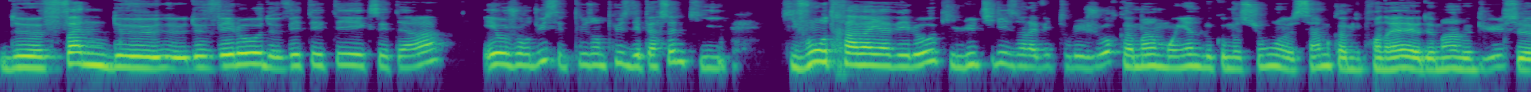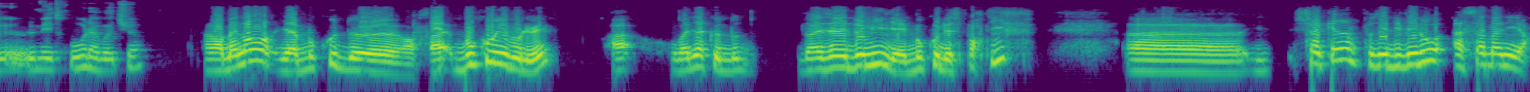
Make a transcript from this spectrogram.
de fans de, de vélo, de VTT, etc. Et aujourd'hui, c'est de plus en plus des personnes qui, qui vont au travail à vélo, qui l'utilisent dans la vie de tous les jours comme un moyen de locomotion euh, simple, comme ils prendraient euh, demain le bus, le, métro, la voiture Alors maintenant, il y a beaucoup de, ça a beaucoup évolué. Ah, on va dire que dans les années 2000, il y avait beaucoup de sportifs. Euh, chacun faisait du vélo à sa manière.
